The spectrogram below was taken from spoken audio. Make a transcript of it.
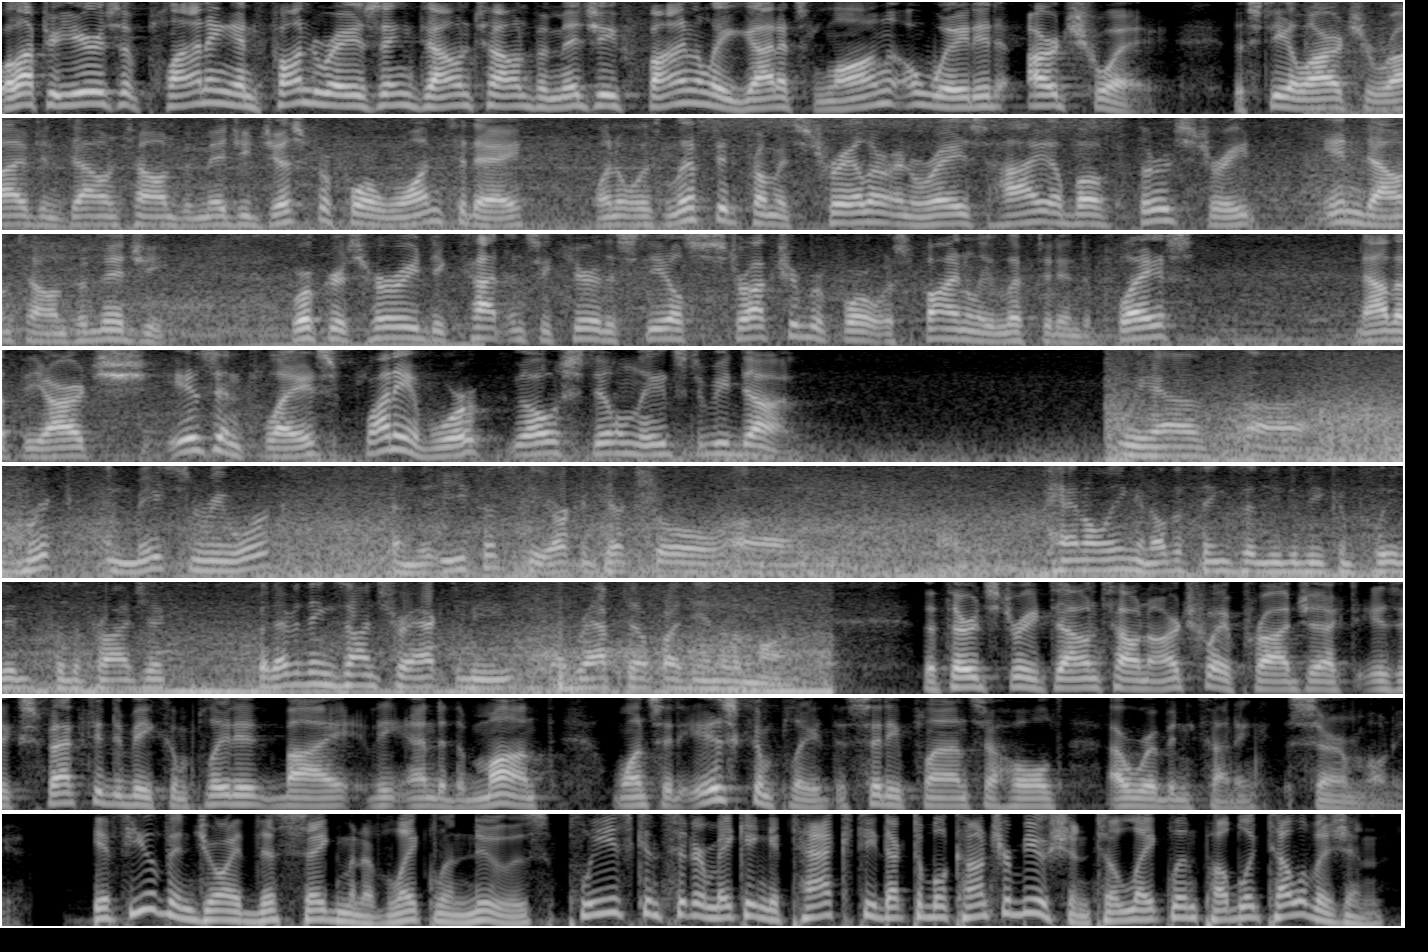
Well, after years of planning and fundraising, downtown Bemidji finally got its long-awaited archway. The steel arch arrived in downtown Bemidji just before 1 today when it was lifted from its trailer and raised high above 3rd Street in downtown Bemidji. Workers hurried to cut and secure the steel structure before it was finally lifted into place. Now that the arch is in place, plenty of work, though, still needs to be done. We have uh, brick and masonry work and the EIFS, the architectural uh, uh, paneling and other things that need to be completed for the project. But everything's on track to be wrapped up by the end of the month. The 3rd Street Downtown Archway project is expected to be completed by the end of the month. Once it is complete, the city plans to hold a ribbon cutting ceremony. If you've enjoyed this segment of Lakeland News, please consider making a tax-deductible contribution to Lakeland Public Television.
